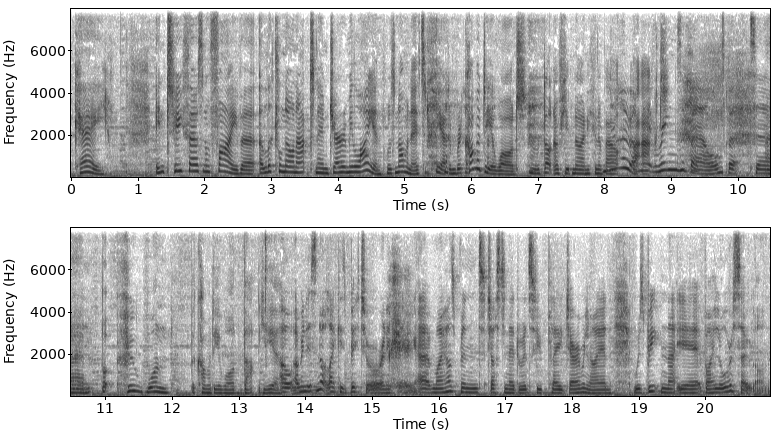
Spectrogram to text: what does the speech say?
Okay. In 2005, a, a little known actor named Jeremy Lion was nominated for the Edinburgh Comedy Award. I don't know if you'd know anything about no, that I mean, it rings a bell, but. Uh, Um, but who won the Comedy Award that year? Oh, I mean, it's not like he's bitter or anything. Uh, my husband, Justin Edwards, who played Jeremy Lion, was beaten that year by Laura Solon.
